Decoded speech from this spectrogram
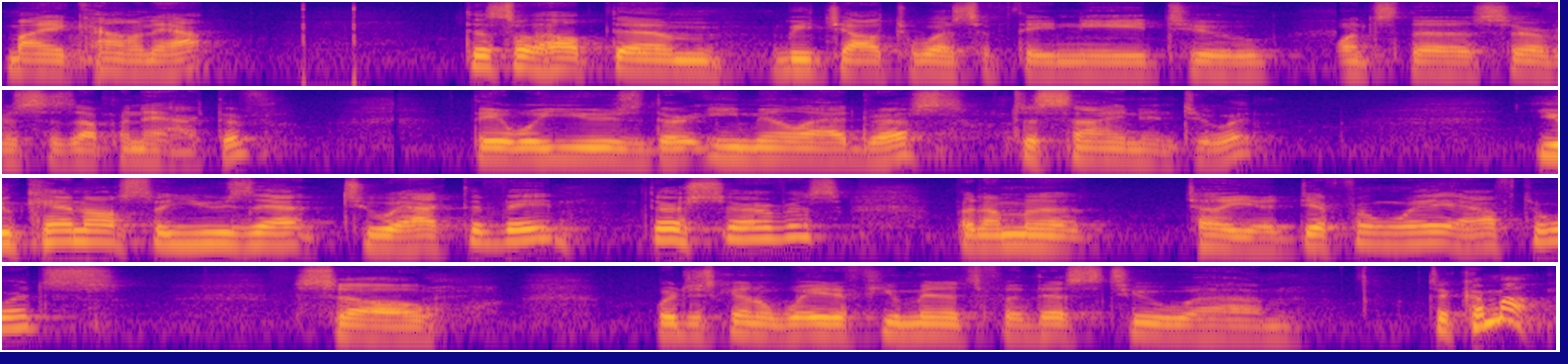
My Account app. This will help them reach out to us if they need to once the service is up and active. They will use their email address to sign into it. You can also use that to activate their service, but I'm going to tell you a different way afterwards. So we're just going to wait a few minutes for this to, um, to come up.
